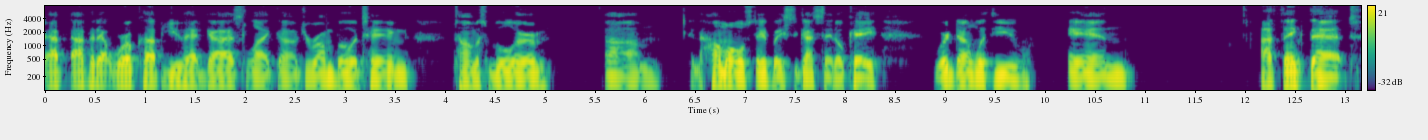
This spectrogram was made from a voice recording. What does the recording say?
after that World Cup, you had guys like uh, Jerome Boateng, Thomas Muller, um, and Hummels. They basically got said, "Okay, we're done with you." And I think that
